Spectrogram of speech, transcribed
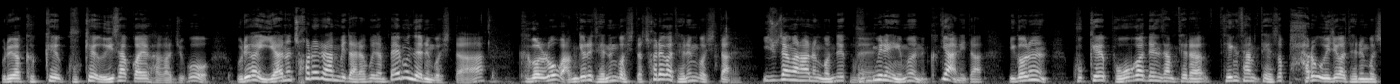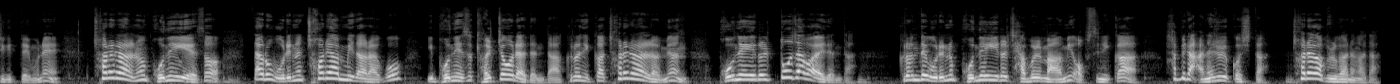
우리가 국회, 국회 의사과에 가가지고 우리가 이하는 철회를 합니다라고 그냥 빼면 되는 것이다. 그걸로 완결이 되는 것이다. 철회가 되는 것이다. 네. 이 주장을 하는 건데 네. 국민의힘은 그게 아니다. 이거는 국회에 보고가 된 상태라, 된 상태에서 바로 의제가 되는 것이기 때문에 철회를 하려면 본회의에서 따로 우리는 철회합니다라고 이 본회의에서 결정을 해야 된다. 그러니까 철회를 하려면 본회의를 또 잡아야 된다. 그런데 우리는 본회의를 잡을 마음이 없으니까 합의를 안 해줄 것이다. 철회가 불가능하다.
